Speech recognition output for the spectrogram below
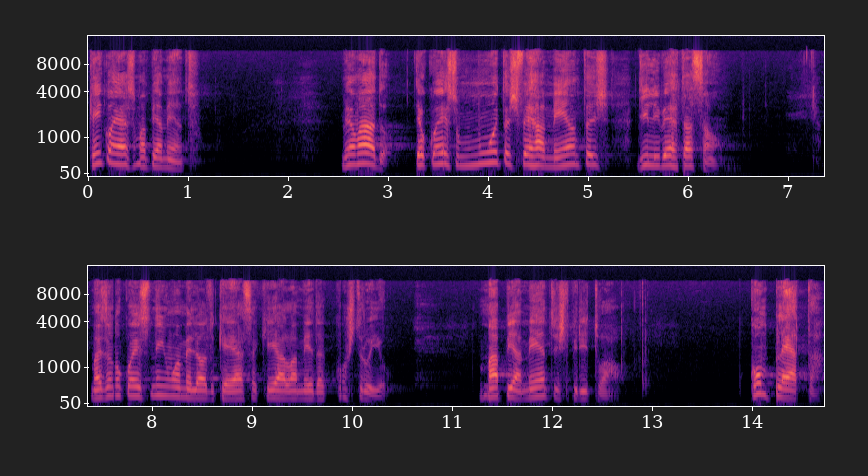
Quem conhece o mapeamento? Meu amado, eu conheço muitas ferramentas de libertação, mas eu não conheço nenhuma melhor do que essa que a Alameda construiu. Mapeamento espiritual. Completa.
